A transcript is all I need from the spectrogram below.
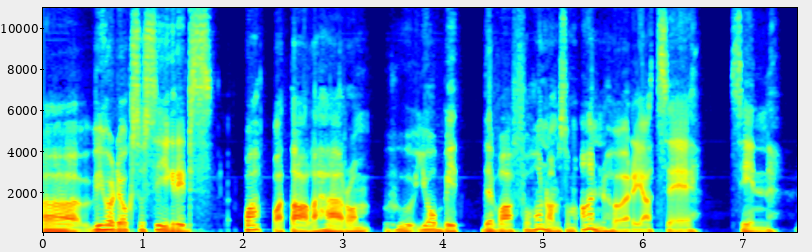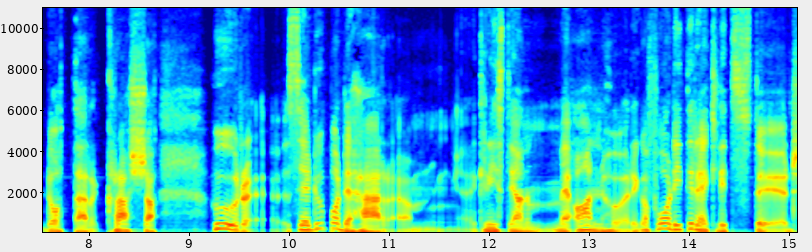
Uh, vi hörde också Sigrids pappa tala här om hur jobbigt det var för honom som anhörig att se sin dotter krascha. Hur ser du på det här, um, Christian, med anhöriga? Får de tillräckligt stöd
